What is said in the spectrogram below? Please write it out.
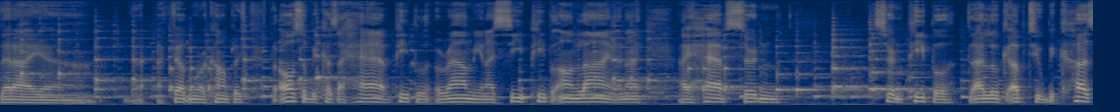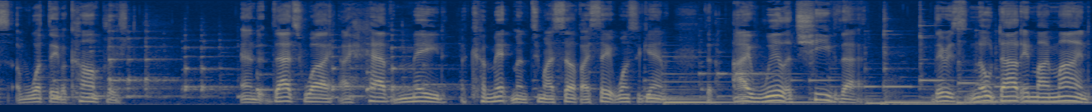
that I uh, that I felt more accomplished but also because I have people around me and I see people online and I I have certain certain people that I look up to because of what they've accomplished. And that's why I have made a commitment to myself. I say it once again that I will achieve that. There is no doubt in my mind.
